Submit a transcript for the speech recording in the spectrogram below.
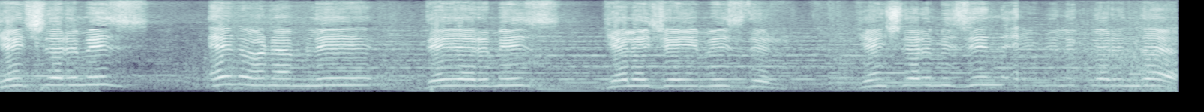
Gençlerimiz en önemli değerimiz, geleceğimizdir. Gençlerimizin evliliklerinde,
